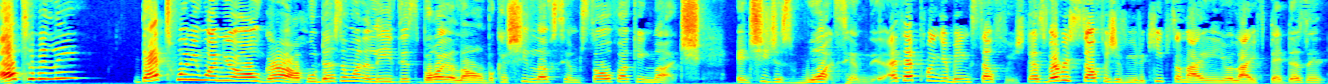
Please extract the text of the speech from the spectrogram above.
ultimately, that 21 year old girl who doesn't want to leave this boy alone because she loves him so fucking much and she just wants him. At that point, you're being selfish. That's very selfish of you to keep somebody in your life that doesn't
